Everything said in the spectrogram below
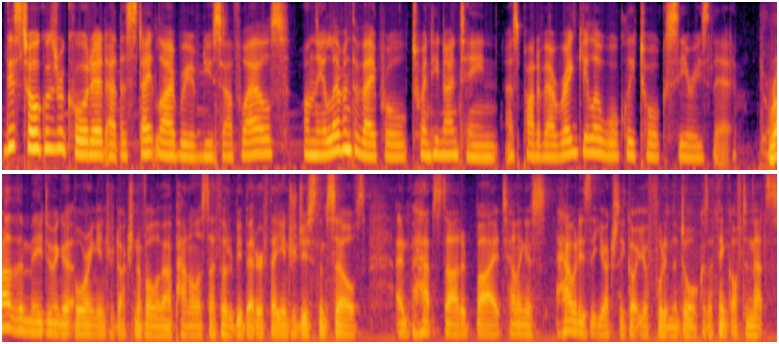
This talk was recorded at the State Library of New South Wales on the 11th of April 2019 as part of our regular Walkley Talks series there. Rather than me doing a boring introduction of all of our panelists, I thought it'd be better if they introduced themselves and perhaps started by telling us how it is that you actually got your foot in the door, because I think often that's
